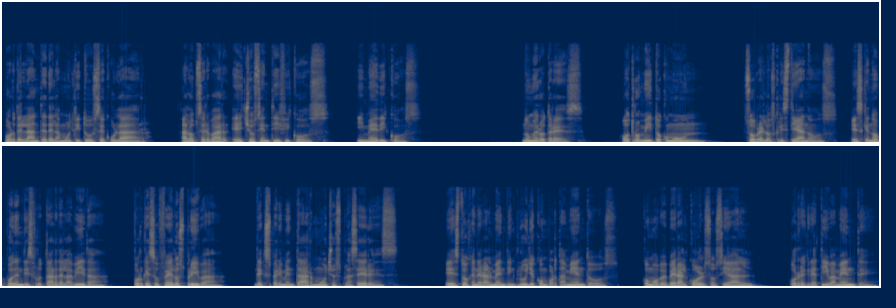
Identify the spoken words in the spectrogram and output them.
por delante de la multitud secular al observar hechos científicos y médicos. Número 3. Otro mito común sobre los cristianos es que no pueden disfrutar de la vida porque su fe los priva de experimentar muchos placeres. Esto generalmente incluye comportamientos como beber alcohol social o recreativamente,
